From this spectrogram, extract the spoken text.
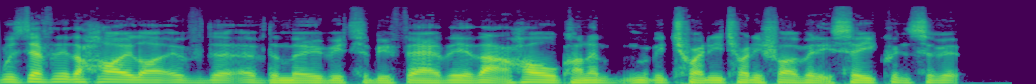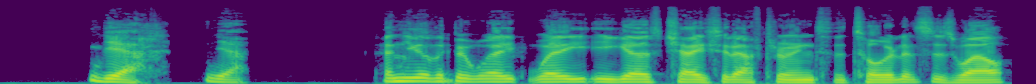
was definitely the highlight of the of the movie. To be fair, the, that whole kind of maybe 20, 25 minute sequence of it. Yeah, yeah. And the other bit where, where he goes chasing after her into the toilets as well.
